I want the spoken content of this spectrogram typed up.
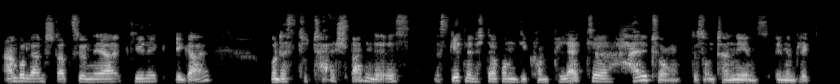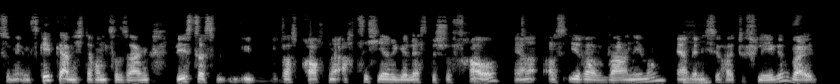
ambulant, stationär, Klinik, egal. Und das total Spannende ist, es geht nämlich darum, die komplette Haltung des Unternehmens in den Blick zu nehmen. Es geht gar nicht darum zu sagen, wie ist das, wie, was braucht eine 80-jährige lesbische Frau, ja, aus ihrer Wahrnehmung, ja, wenn mhm. ich sie heute pflege, weil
